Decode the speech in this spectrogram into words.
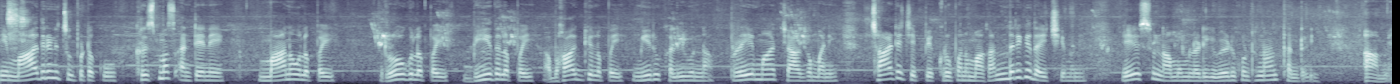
మీ మాదిరిని చూపుటకు క్రిస్మస్ అంటేనే మానవులపై రోగులపై బీదలపై అభాగ్యులపై మీరు కలిగి ఉన్న ప్రేమ త్యాగమని అని చాటి చెప్పే కృపను మాకందరికీ దయచేయమని యేసు నామంలో అడిగి వేడుకుంటున్నాను తండ్రి. ఆమె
